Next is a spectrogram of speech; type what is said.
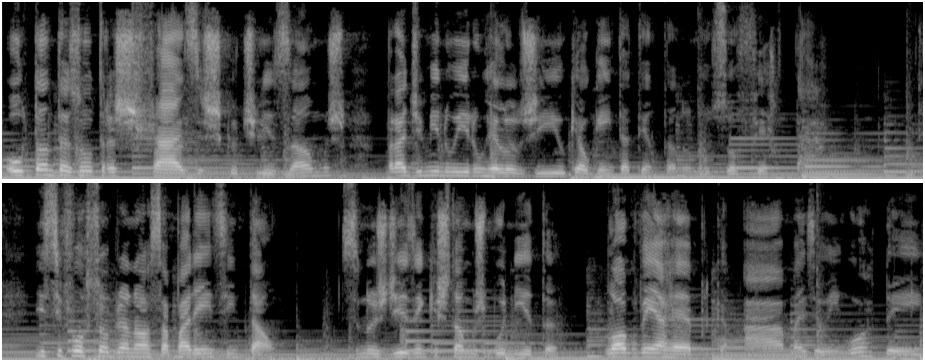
ou tantas outras frases que utilizamos para diminuir um elogio que alguém está tentando nos ofertar. E se for sobre a nossa aparência, então? Se nos dizem que estamos bonita, logo vem a réplica: Ah, mas eu engordei.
